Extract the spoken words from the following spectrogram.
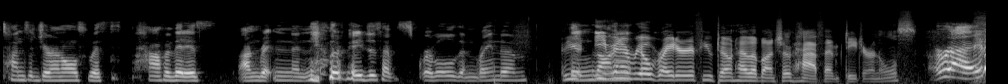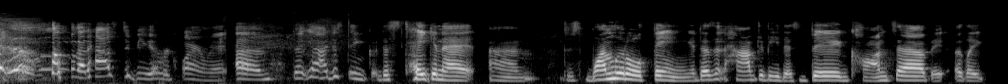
tons of journals with half of it is unwritten and the other pages have scribbled and random Things even a it. real writer if you don't have a bunch of half empty journals? Right. that has to be a requirement. Um, but yeah, I just think just taking it, um, just one little thing. It doesn't have to be this big concept. It, like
